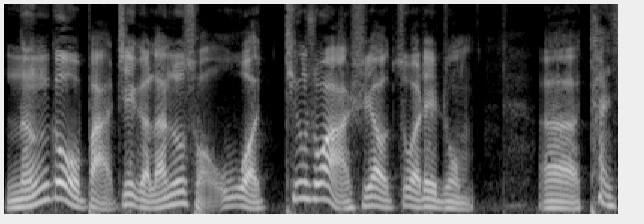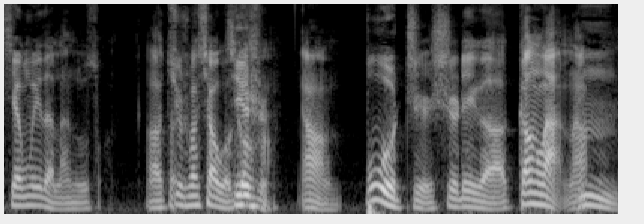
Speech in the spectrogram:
能够把这个拦阻索，我听说啊是要做这种，呃，碳纤维的拦阻索啊，据说效果更好啊，不只是这个钢缆了。嗯，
